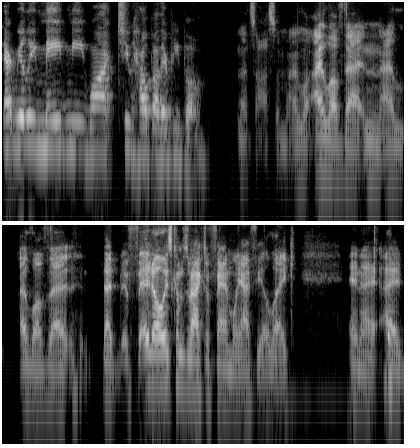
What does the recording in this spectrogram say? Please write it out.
that really made me want to help other people. That's awesome. I, lo- I love that and i i love that that it always comes back to family i feel like and I, I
